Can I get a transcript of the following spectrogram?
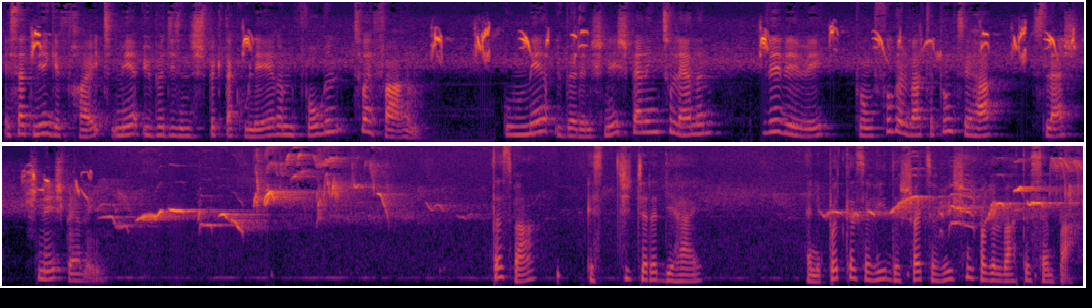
Es hat mir gefreut, mehr über diesen spektakulären Vogel zu erfahren. Um mehr über den Schneesperling zu lernen, www.vogelwarte.ch Schneesperling. Das war Es Ciceret die Hai, eine Podcast-Serie der Schweizerischen Vogelwarte Sempach.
